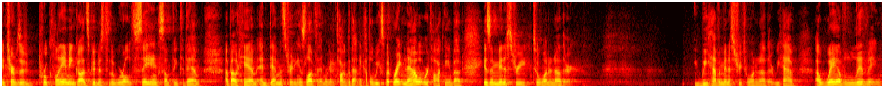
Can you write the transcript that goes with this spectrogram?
in terms of proclaiming God's goodness to the world, saying something to them about Him, and demonstrating His love to them. We're going to talk about that in a couple of weeks. But right now, what we're talking about is a ministry to one another. We have a ministry to one another. We have a way of living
